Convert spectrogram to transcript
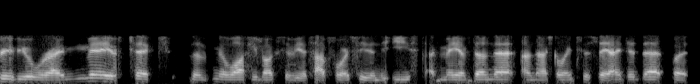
preview where I may have picked the Milwaukee Bucks to be a top four seed in the East. I may have done that. I'm not going to say I did that, but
